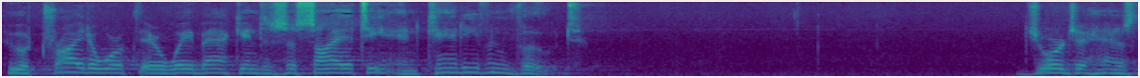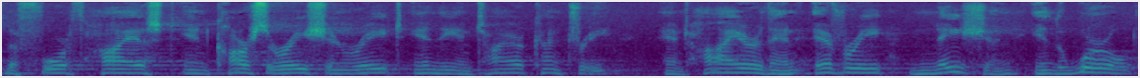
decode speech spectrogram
who try to work their way back into society and can't even vote. Georgia has the fourth highest incarceration rate in the entire country and higher than every nation in the world.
